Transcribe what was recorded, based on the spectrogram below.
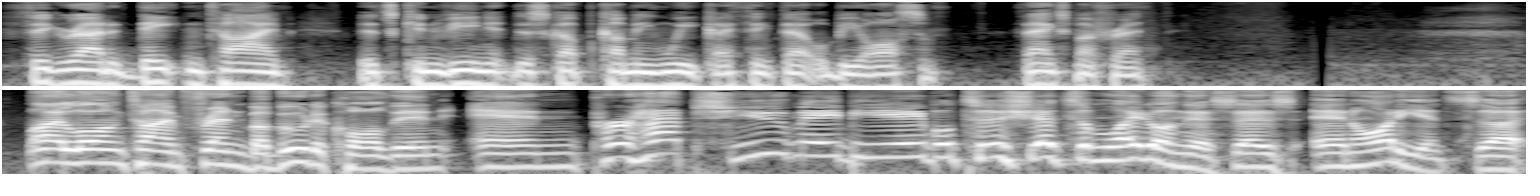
figure out a date and time that's convenient this upcoming week. I think that will be awesome. Thanks, my friend. My longtime friend Babuda called in, and perhaps you may be able to shed some light on this as an audience uh,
